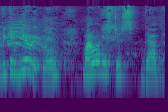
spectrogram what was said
we can hear it, man. My one is just dab.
